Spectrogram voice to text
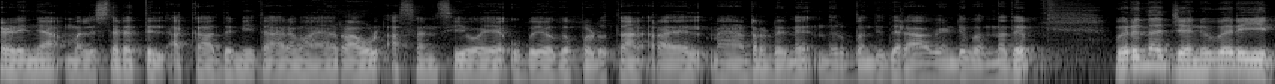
കഴിഞ്ഞ മത്സരത്തിൽ അക്കാദമി താരമായ റൗൾ അസൻസിയോയെ ഉപയോഗപ്പെടുത്താൻ റയൽ മാഡ്രിഡിന് നിർബന്ധിതരാവേണ്ടി വന്നത്. വരുന്ന ജനുവരിയിൽ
